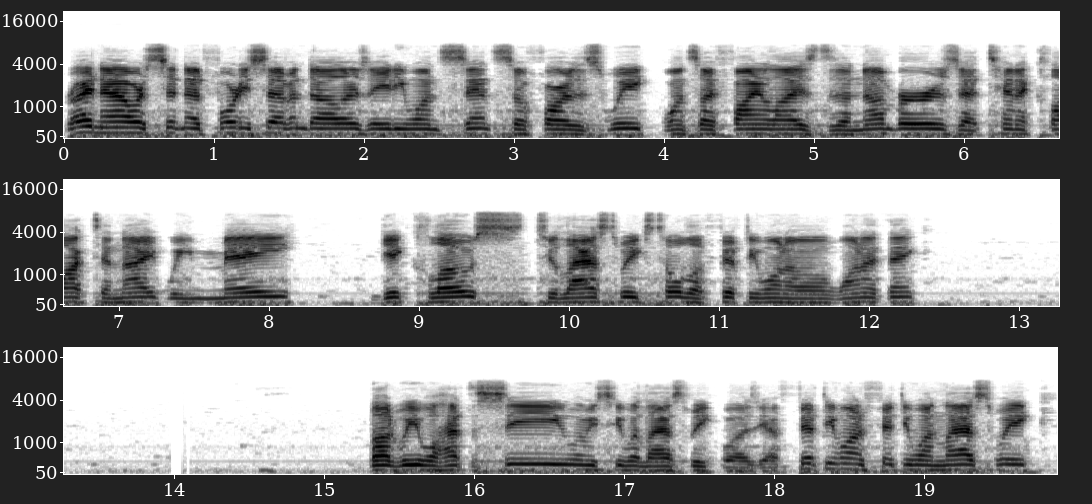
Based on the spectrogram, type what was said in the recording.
right now we're sitting at $47.81 so far this week. Once I finalize the numbers at 10 o'clock tonight, we may get close to last week's total of 5101, I think. But we will have to see. Let me see what last week was. Yeah, 51 51 last week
